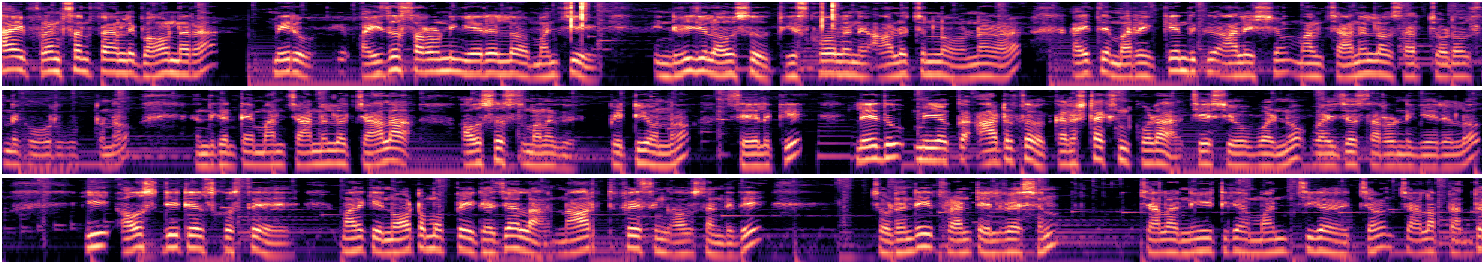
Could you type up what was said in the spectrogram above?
హాయ్ ఫ్రెండ్స్ అండ్ ఫ్యామిలీ బాగున్నారా? మీరు వైజాగ్ సరౌండింగ్ ఏరియాలో మంచి ఇండివిజువల్ హౌస్ తీసుకోవాలనే ఆలోచనలో ఉన్నారా? అయితే మరి ఇంకెందుకు ఆలస్యం? మన ఛానల్లో ఒకసారి చూడవలసింది కోరుకుంటున్నాం. ఎందుకంటే మన ఛానల్లో చాలా హౌసెస్ మనకు పెట్టి ఉన్నాం సేల్కి. లేదు మీ యొక్క ఆర్డర్తో కన్స్ట్రక్షన్ కూడా చేసి ఇవ్వబడిన వైజాగ్ సరౌండింగ్ ఏరియాలో. ఈ హౌస్ డీటెయిల్స్కి వస్తే మనకి నూట ముప్పై గజాల నార్త్ ఫేసింగ్ హౌస్ అండి ఇది. చూడండి ఫ్రంట్ ఎలివేషన్. చాలా నీట్గా మంచిగా ఇచ్చాం. చాలా పెద్ద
